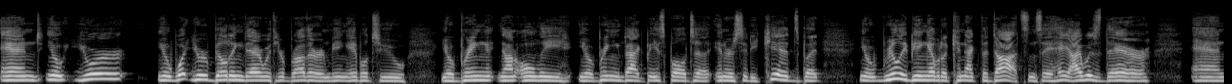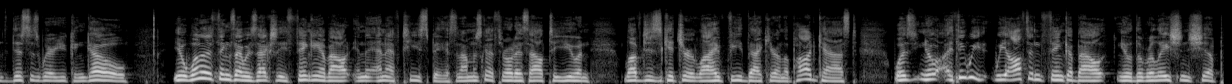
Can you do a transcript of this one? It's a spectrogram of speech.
And you know you're you know what you're building there with your brother and being able to you know bring not only you know bringing back baseball to inner city kids but you know really being able to connect the dots and say hey i was there and this is where you can go you know, one of the things I was actually thinking about in the NFT space, and I'm just going to throw this out to you and love to just get your live feedback here on the podcast, was, you know, I think we, we often think about, you know, the relationship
